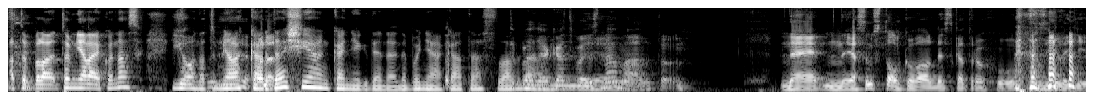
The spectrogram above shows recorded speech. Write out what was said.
A to, byla, to měla jako nás, jo, ona to měla Kardashianka někde, ne? Nebo nějaká ta slavná. To byla nějaká tvoje známá, Anton. Ne, já jsem stalkoval dneska trochu cizí lidi.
